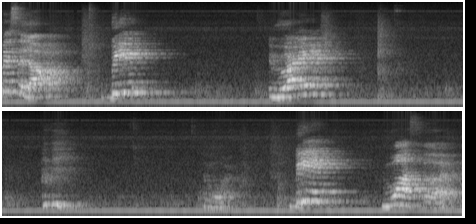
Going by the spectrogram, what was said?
Mesela be, more. Be was verb.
